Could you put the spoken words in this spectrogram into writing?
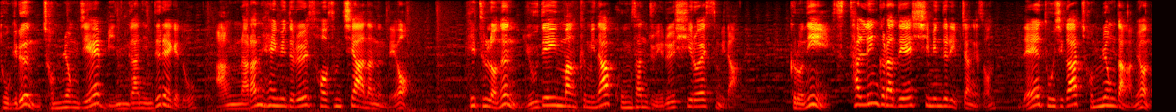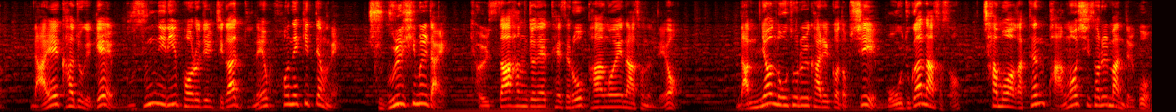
독일은 점령지의 민간인들에게도 악랄한 행위들을 서슴치 않았는데요. 히틀러는 유대인만큼이나 공산주의를 싫어했습니다. 그러니 스탈린그라드의 시민들 입장에선 내 도시가 점령당하면 나의 가족에게 무슨 일이 벌어질지가 눈에 훤했기 때문에 죽을 힘을 다해 결사항전의 태세로 방어에 나서는데요. 남녀노소를 가릴 것 없이 모두가 나서서 참호와 같은 방어 시설을 만들고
